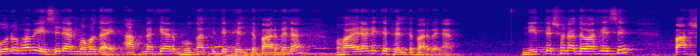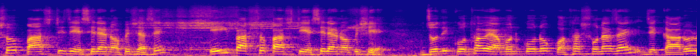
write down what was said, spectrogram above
কোনোভাবে এসিলার মহোদয় আপনাকে আর ভোগান্তিতে ফেলতে পারবে না, হয়রানিতে ফেলতে পারবে না। নির্দেশনা দেওয়া হয়েছে, পাঁচশো পাঁচটি যে এসি লাইন অফিস আছে, এই পাঁচশো পাঁচটি এসি লাইন অফিসে যদি কোথাও এমন কোনো কথা শোনা যায় যে কারোর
